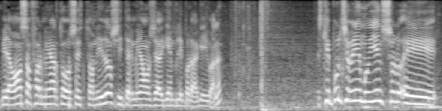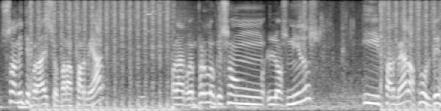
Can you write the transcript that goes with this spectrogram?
Mira, vamos a farmear todos estos nidos y terminamos ya el gameplay por aquí, ¿vale? Es que Pulse viene muy bien solo, eh, solamente para eso, para farmear Para romper lo que son los nidos Y farmear a full, tío.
